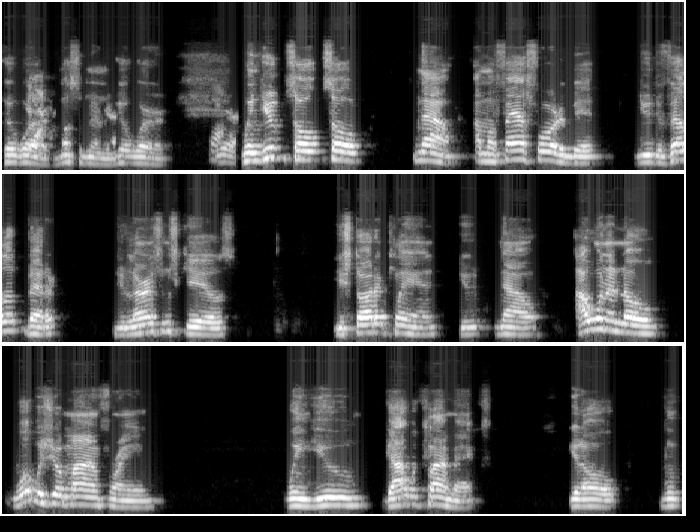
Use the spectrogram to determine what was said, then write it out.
good word. Yeah. Muscle memory, good word. Yeah. When you so so now I'm gonna fast forward a bit. You develop better, you learn some skills, you started playing. You now I want to know what was your mind frame when you got with Klymaxx? You know, when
